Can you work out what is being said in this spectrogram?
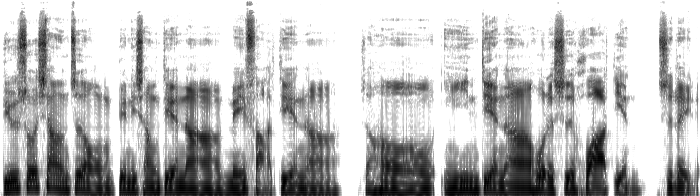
比如说像这种便利商店啊、美发店啊，然后影印店啊，或者是花店之类的，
